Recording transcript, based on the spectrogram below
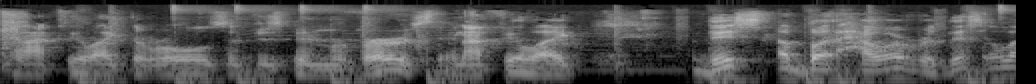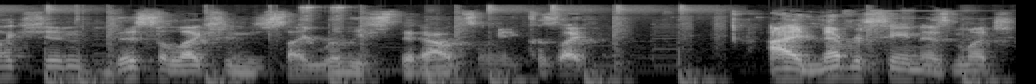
And i feel like the roles have just been reversed. And i feel like this uh, but however this election this election just like really stood out to me because like i had never seen as much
